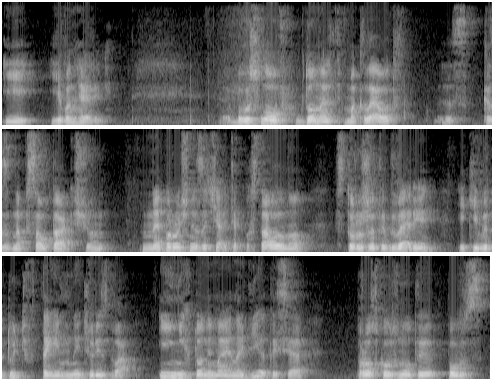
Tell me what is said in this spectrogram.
і Євангелії. Богослов Дональд Маклеод написав так, що непорочне зачаття поставлено сторожити двері, які ведуть в таємницю Різдва. І ніхто не має надіятися просковзнути повз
